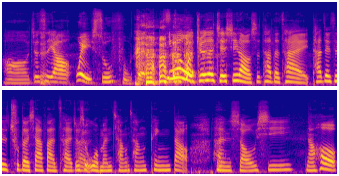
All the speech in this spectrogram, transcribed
哦，就是要胃舒服的。因为我觉得杰西老师他的菜，他这次出的下饭菜，就是嗯我们常常听到，很熟悉，然后。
